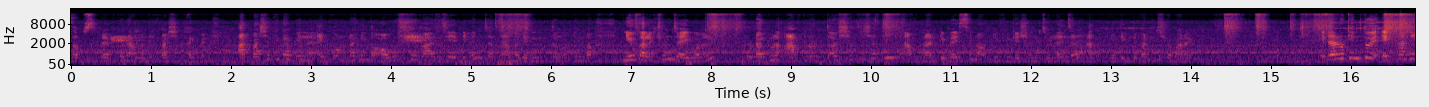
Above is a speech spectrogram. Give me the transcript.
সাবস্ক্রাইব করে আমাদের পাশে থাকবেন। আর পাশে থাকা বেল আইকনটা কিন্তু অবশ্যই বাজিয়ে দিবেন, যাতে আমাদের নিত্য নতুন বা নিউ কালেকশন যাই বলেন প্রোডাক্টগুলো আপলোড দেওয়ার সাথে সাথেই আপনার ডিভাইসে নোটিফিকেশন চলে যায়, আর আপনি দেখতে পারেন সবার আগে। এটারও কিন্তু এখানে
